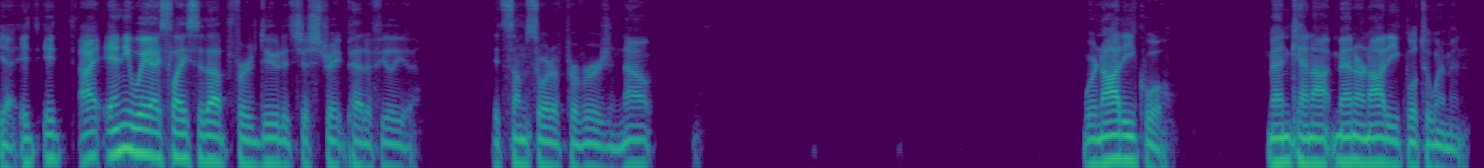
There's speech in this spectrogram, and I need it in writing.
Yeah, it it I any way I slice it up for a dude, it's just straight pedophilia. It's some sort of perversion. Now we're not equal. Men cannot men are not equal to women.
